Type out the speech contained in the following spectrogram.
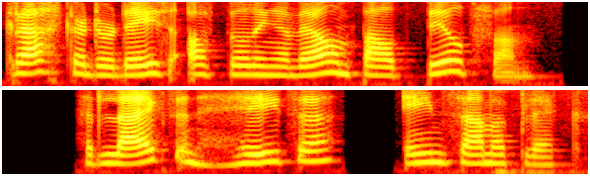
krijg ik er door deze afbeeldingen wel een bepaald beeld van. Het lijkt een hete, eenzame plek.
